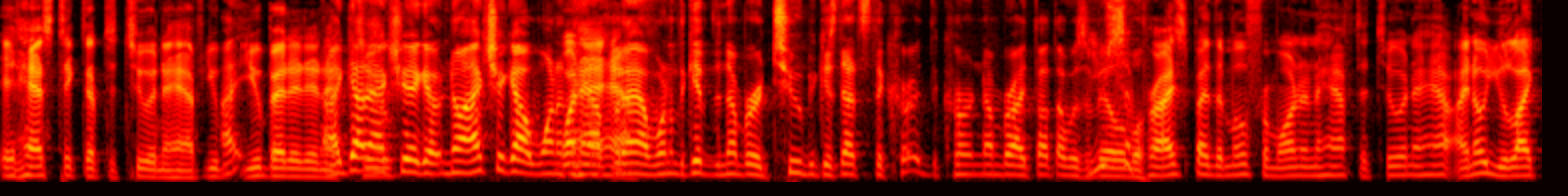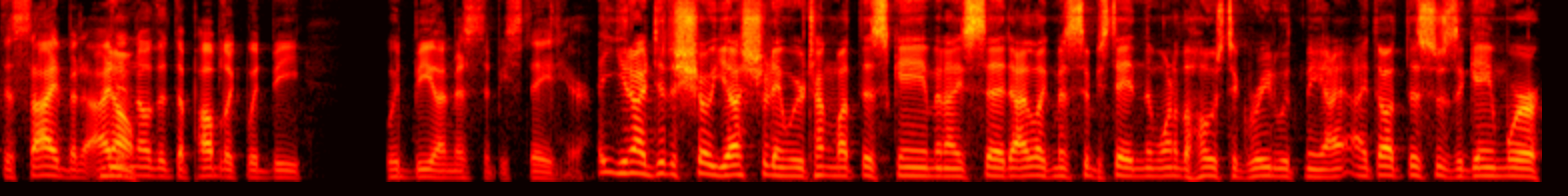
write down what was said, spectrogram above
it has ticked up to two and a half. You I, you bet it in. I got two? actually I got no, I actually got one and, One a and half, but I wanted to give the number a two because that's the cur- the current number I thought that was available. surprised by the move from one and a half to two and a half? I know you like the side, but I No. didn't know that the public would be would be on Mississippi State here. You know, I did a show yesterday and we were talking about this game, and I said I like Mississippi State, and then one of the hosts agreed with me. I, I thought this was a game where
